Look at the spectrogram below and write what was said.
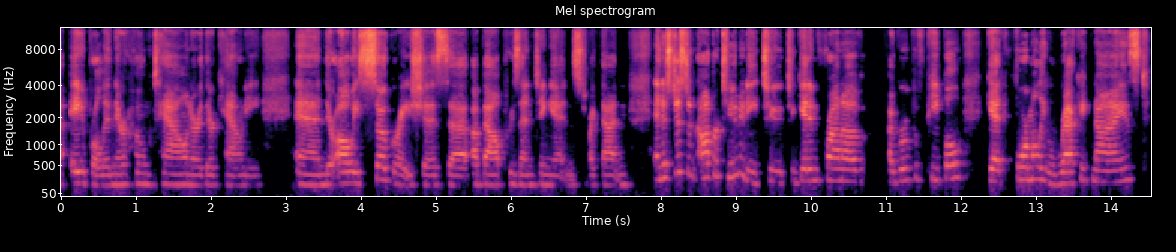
uh, april in their hometown or their county. And they're always so gracious uh, about presenting it and stuff like that. And and it's just an opportunity to to get in front of a group of people get formally recognized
